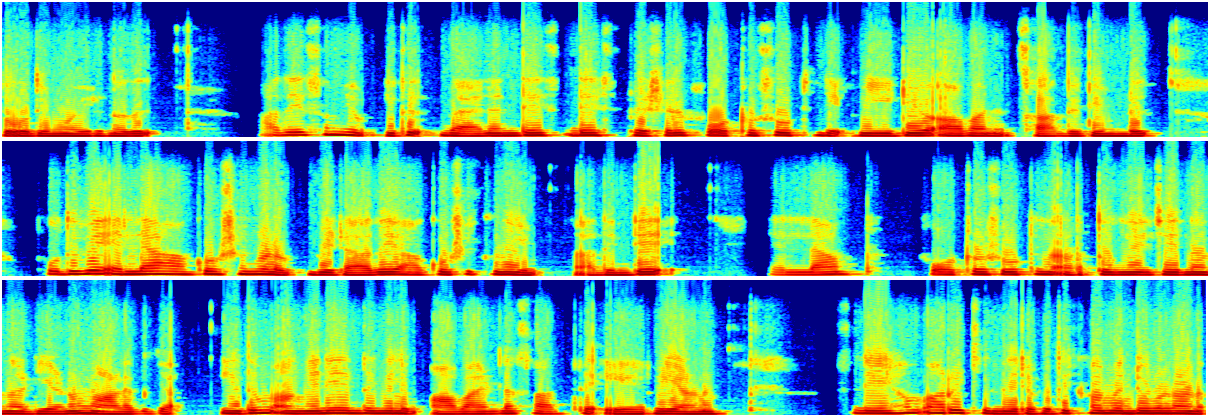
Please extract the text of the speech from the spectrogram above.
ചോദ്യം ഉയരുന്നത്. അതേസമയം ഇത് വാലന്റൈൻസ് ഡേ സ്പെഷ്യൽ ഫോട്ടോഷൂട്ടിന്റെ വീഡിയോ ആവാനും സാധ്യതയുണ്ട്. പൊതുവെ എല്ലാ ആഘോഷങ്ങളും വിടാതെ ആഘോഷിക്കുകയും അതിന്റെ എല്ലാം ഫോട്ടോഷൂട്ട് നടത്തുകയും ചെയ്യുന്ന നടിയാണ് മാളവിക. ഇതും അങ്ങനെ എന്തെങ്കിലും ആവാനുള്ള സാധ്യത ഏറെയാണ്. സ്നേഹം അറിയിച്ച് നിരവധി കമന്റുകളാണ്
